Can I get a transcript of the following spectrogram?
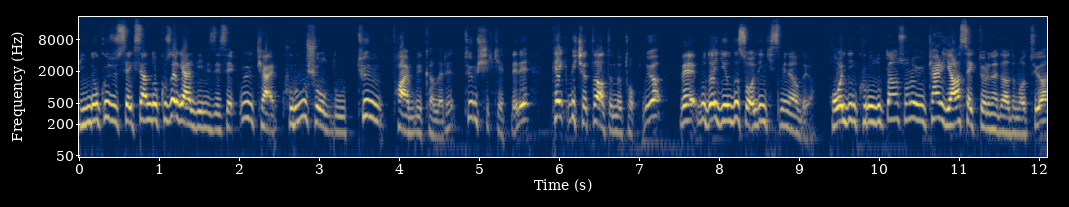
1989'a geldiğimizde ise Ülker kurmuş olduğu tüm fabrikaları, tüm şirketleri tek bir çatı altında topluyor ve bu da Yıldız Holding ismini alıyor. Holding kurulduktan sonra Ülker yağ sektörüne de adım atıyor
